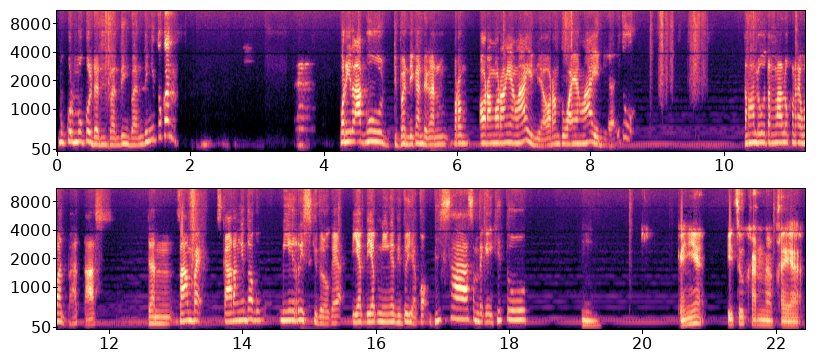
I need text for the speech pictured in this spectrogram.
mukul-mukul dan banting-banting itu kan perilaku dibandingkan dengan orang-orang yang lain ya orang tua yang lain ya. Itu terlalu terlalu kelewat batas. Dan sampai sekarang itu aku miris gitu loh kayak tiap-tiap nginget itu ya kok bisa sampai kayak gitu? Hmm. Kayaknya itu karena kayak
